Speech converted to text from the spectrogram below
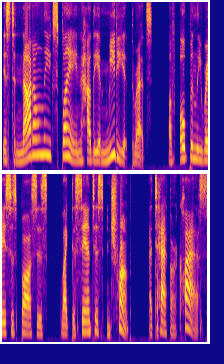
is to not only explain how the immediate threats of openly racist bosses like DeSantis and Trump attack our class,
